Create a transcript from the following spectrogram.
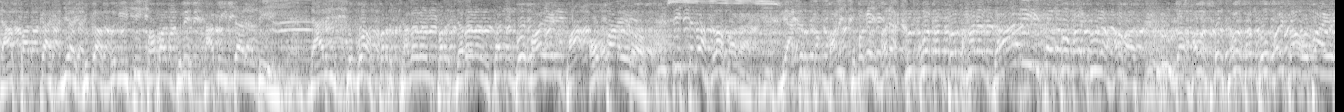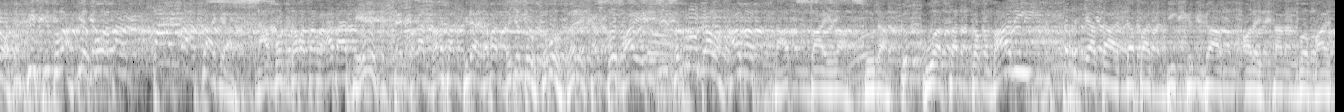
dapatkah dia juga mengisi papan tulis kami nanti dari sebuah perjalanan-perjalanan sang pemain Pak Opa Ero? Di tengah lapangan diatur kembali sebagaimana kekuatan pertahanan dari sang pemain Rudal Hamas. Rudal Hamas bersama sang pemain Pak Opa Ero. Di situlah dia mengatakan tembak saja. Namun dapat teratasi tembakan balasan tidak dapat menyentuh pemain Rudal Hamas sampailah sudah kekuasaan kembali ternyata dapat digenggam oleh sang pemain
